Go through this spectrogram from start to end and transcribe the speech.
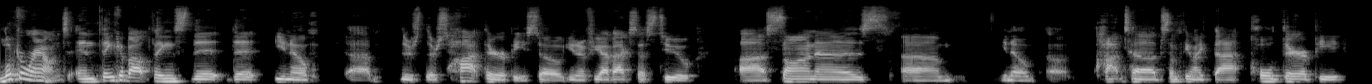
look around and think about things that that you know uh, there's there's hot therapy. So you know if you have access to uh, saunas um, you know uh, hot tub something like that cold therapy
